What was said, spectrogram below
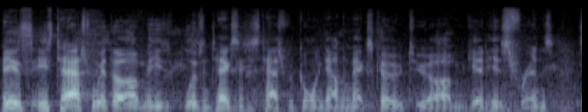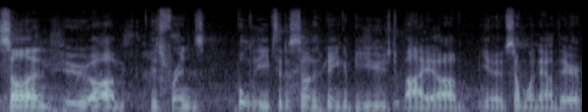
he's he's tasked with um, he lives in Texas. He's tasked with going down to Mexico to um, get his friend's son, who um, his friends believes that his son is being abused by um, you know someone out there.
